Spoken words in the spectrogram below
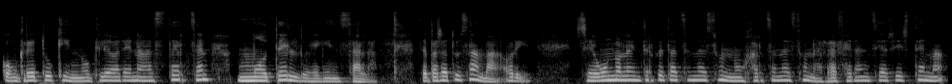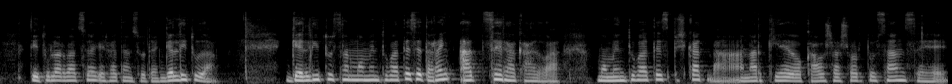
konkretuki nukleoaren aztertzen moteldu egin zala. Ze pasatu zen, ba, hori, segun nola interpretatzen dezun, nun jartzen dezun erreferentzia sistema, titular batzuek esaten zuten, gelditu da. Gelditu zen momentu batez, eta orain atzerakadoa. Momentu batez, pixkat, ba, anarkia edo kaosa sortu zen, ze,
